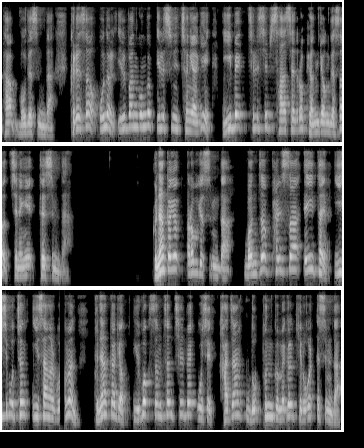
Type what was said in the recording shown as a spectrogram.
다 못했습니다. 그래서 오늘 일반 공급 1순위 청약이 274세대로 변경돼서 진행이 됐습니다. 분양가격 알아보겠습니다. 먼저 84A 타입 25층 이상을 보면 분양가격 6억 3,750 가장 높은 금액을 기록을 했습니다.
